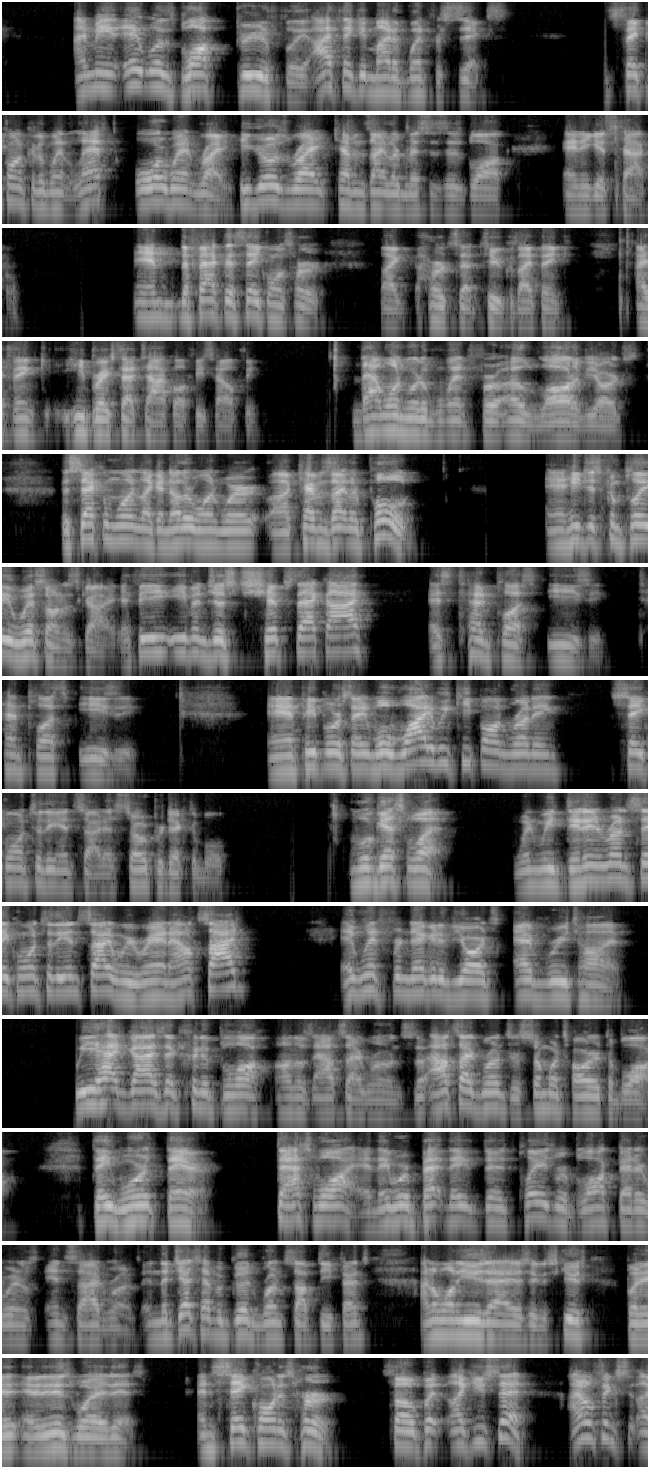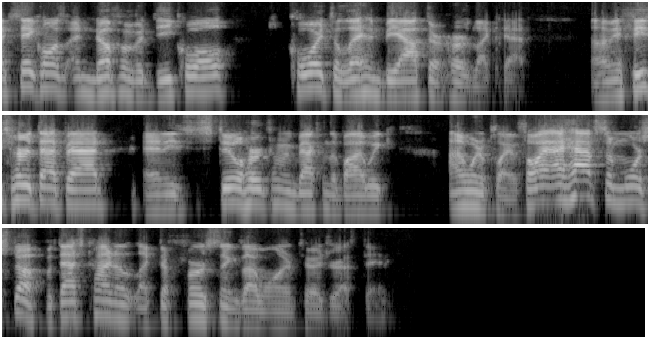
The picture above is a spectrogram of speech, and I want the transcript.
I mean, it was blocked beautifully. I think it might have went for six. Saquon could have went left or went right. He goes right. Kevin Zeitler misses his block, and he gets tackled. And the fact that Saquon's hurt, like, hurts that too, because I think, I think he breaks that tackle if he's healthy. That one would have went for a lot of yards. The second one, like another one where uh, Kevin Zeitler pulled, and he just completely whiffs on his guy. If he even just chips that guy, it's 10 plus easy. 10 plus easy. And people were saying, well, why do we keep on running Saquon to the inside? It's so predictable. Well, guess what? When we didn't run Saquon to the inside we ran outside, it went for negative yards every time. We had guys that couldn't block on those outside runs. The outside runs are so much harder to block. They weren't there. That's why, and they were bet. They the plays were blocked better when it was inside runs. And the Jets have a good run stop defense. I don't want to use that as an excuse, but it, it is what it is. And Saquon is hurt. So, but like you said, I don't think like Saquon's enough of a decoy coy to let him be out there hurt like that. Um, if he's hurt that bad and he's still hurt coming back from the bye week, I wouldn't play him. So I, I have some more stuff, but that's kind of like the first things I wanted to address, Danny.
